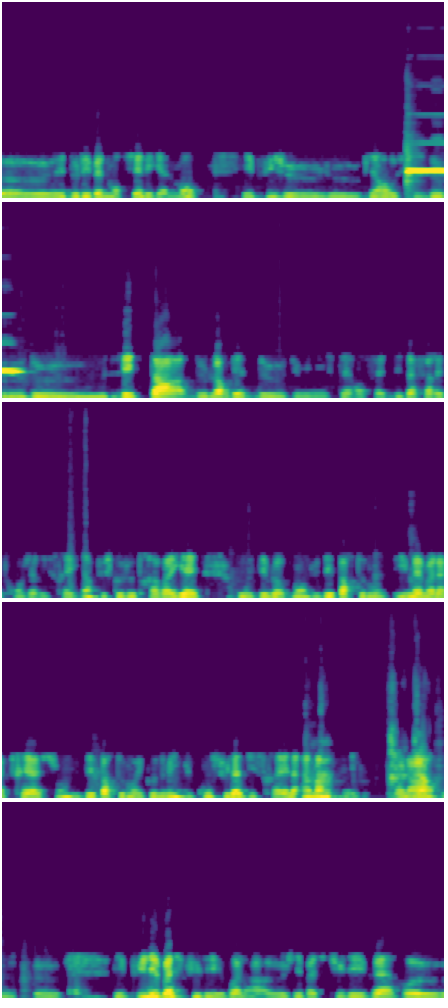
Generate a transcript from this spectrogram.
euh, de l'événementiel également. Et puis, je, viens aussi de l'État, de de, du ministère en fait des Affaires étrangères israélien, puisque je travaillais au développement du département et même à la création du département économique du consulat d'Israël à Mhm. Marseille. Voilà. Donc, euh, et puis j'ai basculé, voilà, euh, j'ai basculé vers euh,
